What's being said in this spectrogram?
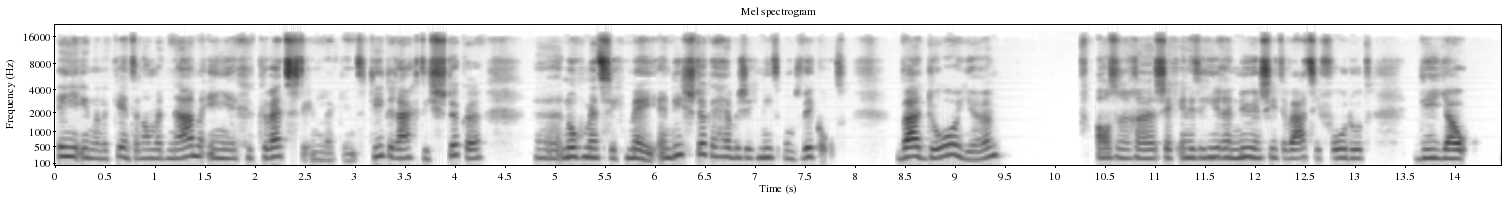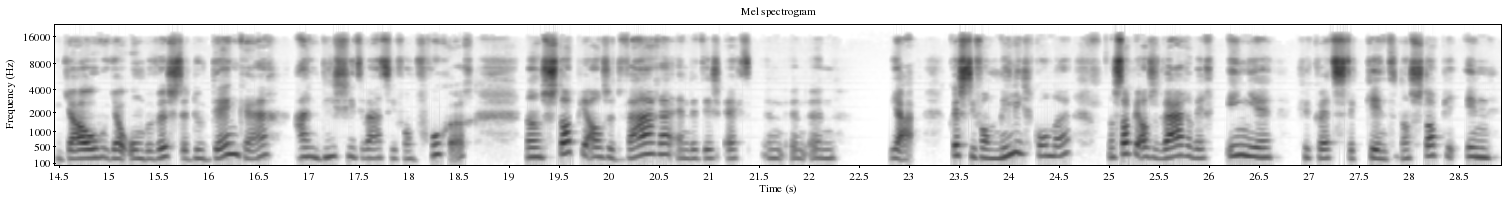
in je innerlijk kind. En dan met name in je gekwetste innerlijk kind. Die draagt die stukken nog met zich mee. En die stukken hebben zich niet ontwikkeld. Waardoor je, als er uh, zich in het hier en nu een situatie voordoet die jou, jou, jouw onbewuste doet denken aan die situatie van vroeger, dan stap je als het ware, en dit is echt een, een, een ja, kwestie van milliseconden, dan stap je als het ware weer in je gekwetste kind. Dan stap je in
